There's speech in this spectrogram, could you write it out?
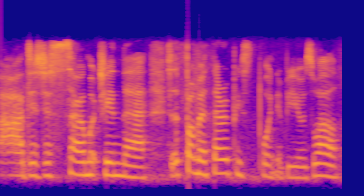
ah, there's just so much in there. So from a therapist point of view as well,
